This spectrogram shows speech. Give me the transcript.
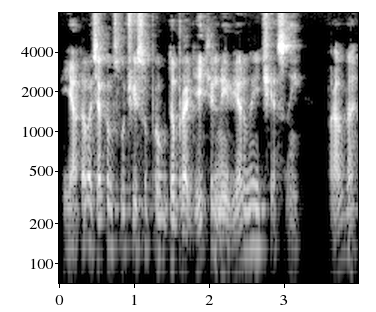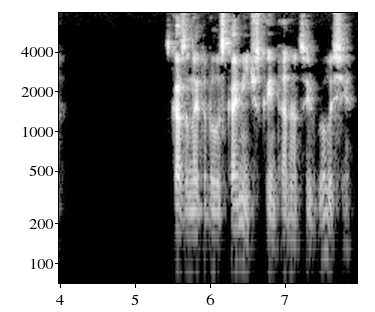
Я-то, во всяком случае, супруг добродетельный, верный и честный. Правда? Сказано это было с комической интонацией в голосе.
